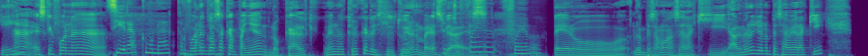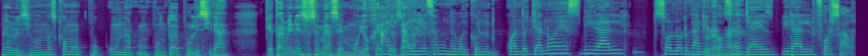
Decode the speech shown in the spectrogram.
gay. Ah, es que fue una. si era como una campaña. Fue una cosa campaña local. Bueno, creo que lo tuvieron en varias ciudades. fue, fue Pero lo empezamos a hacer aquí. Al menos yo lo empecé a ver aquí, pero lo hicimos más como una- un punto de publicidad. Que también eso se me hace muy ojete. Ahí, o sea, ahí es a donde voy. Con, cuando ya no es viral solo orgánico, o sea, ajá. ya es viral forzado.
